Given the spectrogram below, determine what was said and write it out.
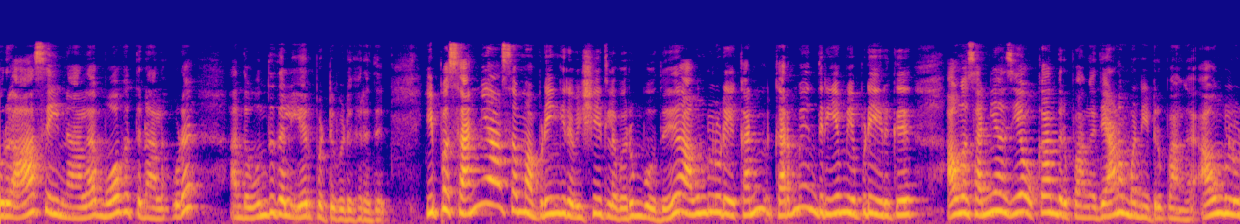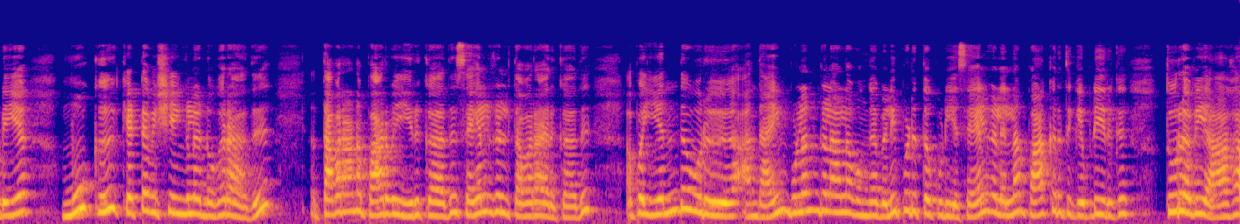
ஒரு ஆசையினால் மோகத்தினால கூட அந்த உந்துதல் ஏற்பட்டு விடுகிறது. இப்போ சந்நியாசம் அப்படிங்கிற விஷயத்தில் வரும்போது அவங்களுடைய கண் கர்மேந்திரியம் எப்படி இருக்குது அவங்க சன்னியாசியாக உட்காந்துருப்பாங்க தியானம் பண்ணிகிட்ருப்பாங்க அவங்களுடைய மூக்கு கெட்ட விஷயங்களை நுகராது. தவறான பார்வை இருக்காது செயல்கள் தவறாக இருக்காது. அப்போ எந்த ஒரு அந்த ஐம்புலன்களால் அவங்க வெளிப்படுத்தக்கூடிய செயல்கள் எல்லாம் பார்க்குறதுக்கு எப்படி இருக்குது துறவி ஆகா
